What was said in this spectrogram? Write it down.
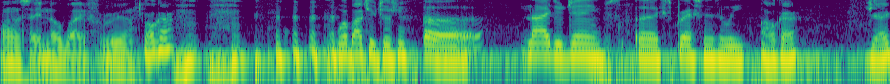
I want to say nobody for real. Okay. what about you, Tristian? Uh, Nigel James, uh, Expressions Elite. Okay. Jay,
